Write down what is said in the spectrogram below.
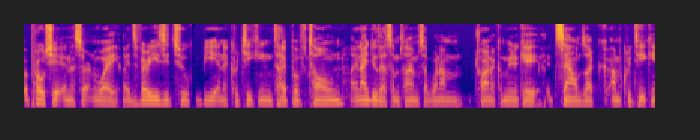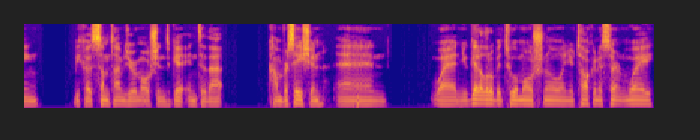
approach it in a certain way. It's very easy to be in a critiquing type of tone. And I do that sometimes when I'm trying to communicate. It sounds like I'm critiquing because sometimes your emotions get into that conversation. And when you get a little bit too emotional and you're talking a certain way,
